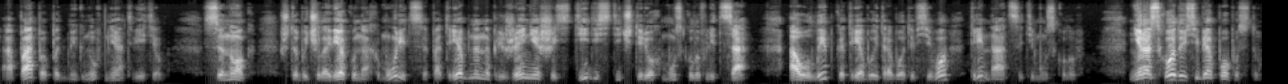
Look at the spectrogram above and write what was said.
А папа, подмигнув, мне ответил. Сынок, чтобы человеку нахмуриться, потребно напряжение 64 мускулов лица, а улыбка требует работы всего 13 мускулов. Не расходуй себя попусту,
